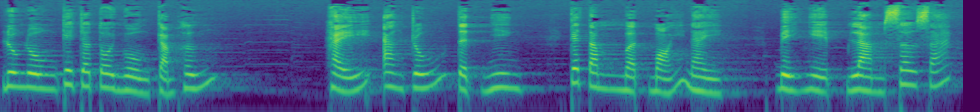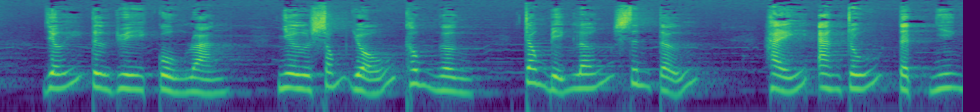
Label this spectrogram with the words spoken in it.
luôn luôn gây cho tôi nguồn cảm hứng. Hãy an trú tịch nhiên, cái tâm mệt mỏi này, bị nghiệp làm sơ sát, với tư duy cuồng loạn, như sóng dỗ không ngừng, trong biển lớn sinh tử. Hãy an trú tịch nhiên.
